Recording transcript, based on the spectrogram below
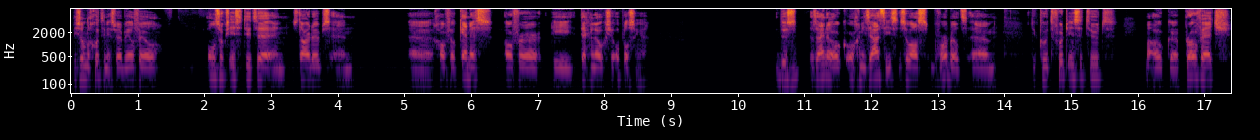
bijzonder goed in is. We hebben heel veel onderzoeksinstituten en start-ups en uh, gewoon veel kennis over die technologische oplossingen. Dus mm -hmm. zijn er ook organisaties zoals bijvoorbeeld um, de Good Food Institute, maar ook uh, ProVeg,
